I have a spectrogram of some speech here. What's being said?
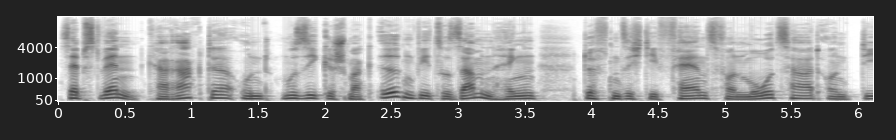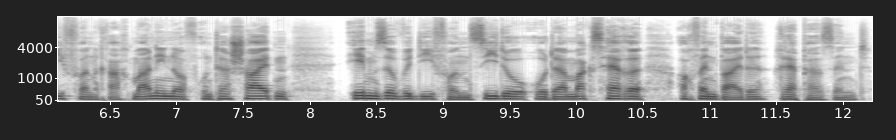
Selbst wenn Charakter und Musikgeschmack irgendwie zusammenhängen, dürften sich die Fans von Mozart und die von Rachmaninow unterscheiden, ebenso wie die von Sido oder Max Herre, auch wenn beide Rapper sind.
